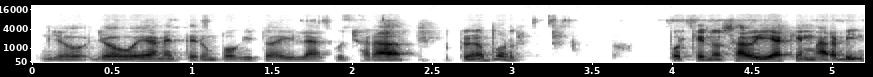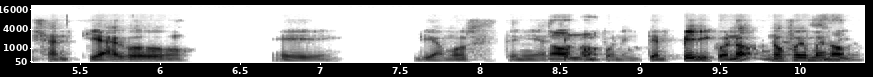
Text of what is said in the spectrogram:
Yo, yo voy a meter un poquito ahí la cucharada, primero por, porque no sabía que Marvin Santiago, eh, digamos, tenía este componente empírico, ¿no? ¿No fue Marvin?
